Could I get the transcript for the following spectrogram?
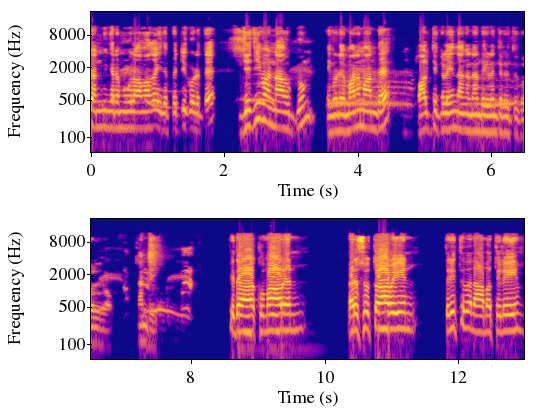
தன்மைங்கிற மூலமாக இதை பெற்றுக் கொடுத்த ஜெஜீவ் அண்ணாவுக்கும் எங்களுடைய மனமார்ந்த வாழ்த்துக்களையும் நாங்கள் நன்றிகளையும் தெரிவித்துக் கொள்கிறோம். நன்றி. பிதா குமாரன் பரிசுத்தாவியின் திரித்துவ நாமத்திலே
